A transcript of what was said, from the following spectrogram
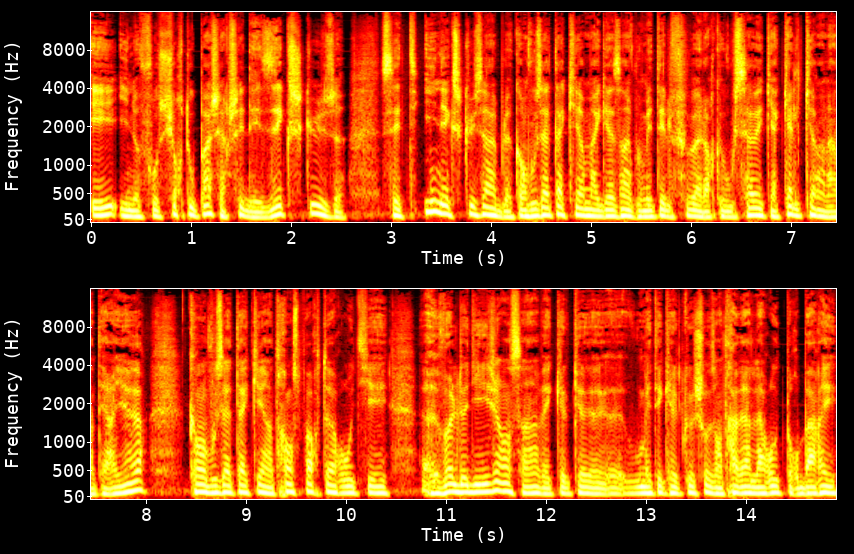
et il ne faut surtout pas chercher des excuses. C'est inexcusable quand vous attaquez un magasin et vous mettez le feu alors que vous savez qu'il y a quelqu'un à l'intérieur. Quand vous attaquez un transporteur routier, euh, vol de diligence, hein, avec quelque, euh, vous mettez quelque chose en travers de la route pour barrer,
